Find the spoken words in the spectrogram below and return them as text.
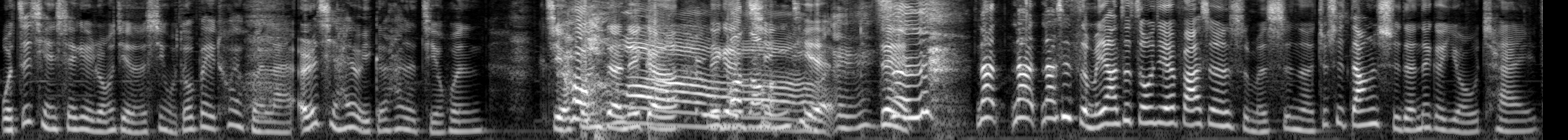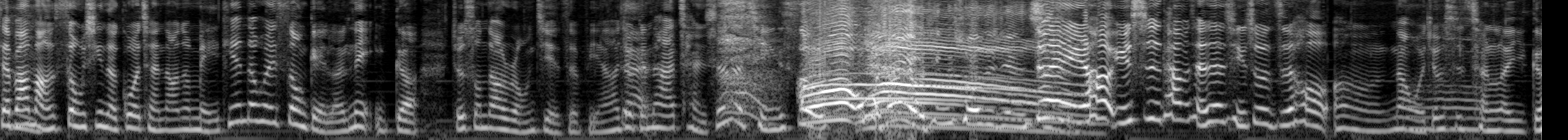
我之前写给蓉姐的信，我都被退回来，而且还有一个她的结婚结婚的那个那个请帖，对，那那那是怎么样？这中间发生了什么事呢？就是当时的那个邮差在帮忙送信的过程当中，每一天都会送给了那一个，就送到蓉姐这边，然后就跟她产生了情愫。哦，我好像有听说这件事。对，然后于是他们产生情愫之后，嗯，那我就是成了一个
